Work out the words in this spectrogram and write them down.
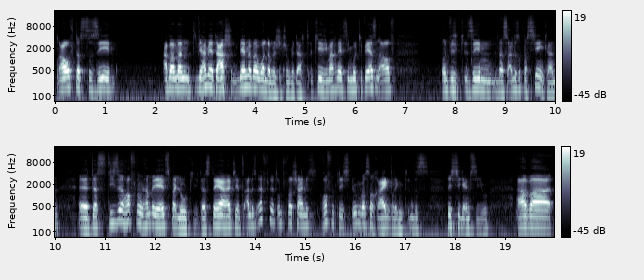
drauf, das zu sehen. Aber man, wir haben ja da schon, wir haben ja bei Wonder Vision schon gedacht, okay, die machen jetzt die Multiversen auf und wir sehen, was alles so passieren kann. Äh, dass diese Hoffnung haben wir ja jetzt bei Loki, dass der halt jetzt alles öffnet und wahrscheinlich hoffentlich irgendwas noch reinbringt in das richtige MCU. Aber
